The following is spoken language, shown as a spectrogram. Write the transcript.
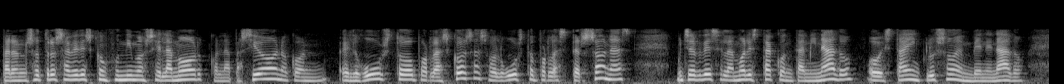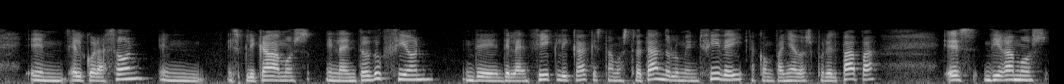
Para nosotros a veces confundimos el amor con la pasión o con el gusto por las cosas o el gusto por las personas. Muchas veces el amor está contaminado o está incluso envenenado. En el corazón, explicábamos en la introducción de la encíclica que estamos tratando, Lumen Fidei, acompañados por el Papa, es, digamos,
